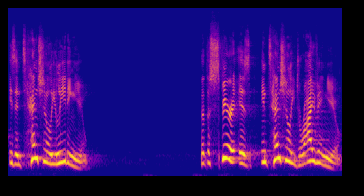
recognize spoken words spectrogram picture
is intentionally leading you. That the Spirit is intentionally driving you.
